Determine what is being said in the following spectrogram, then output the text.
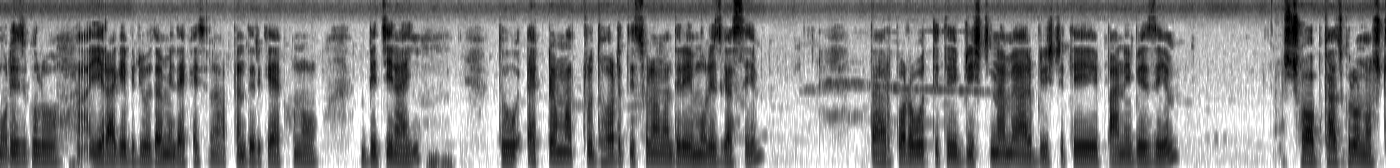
মরিচগুলো এর আগে ভিডিওতে আমি দেখাইছিলাম, আপনাদেরকে এখনও বেঁচে নাই। তো একটা মাত্র ধরতে ছিল আমাদের এই মরিচ গাছে। তার পরবর্তীতে বৃষ্টি নামে আর বৃষ্টিতে পানি বেজে সব গাছগুলো নষ্ট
